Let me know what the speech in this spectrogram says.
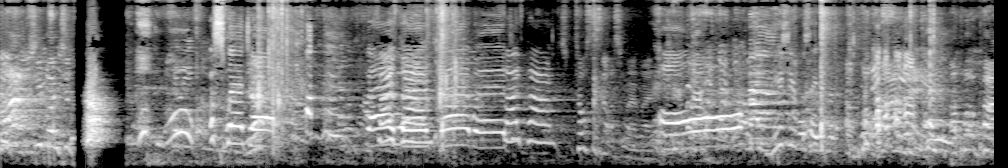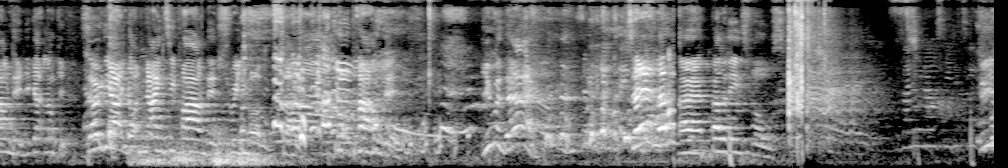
claps, you bunch of. A swear jar. Five I put a pound in, you get lucky. Zodiac got 90 pound in three months, so I put a pound in. You were there. Say it, level. Uh, Belladine's flaws. Do you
